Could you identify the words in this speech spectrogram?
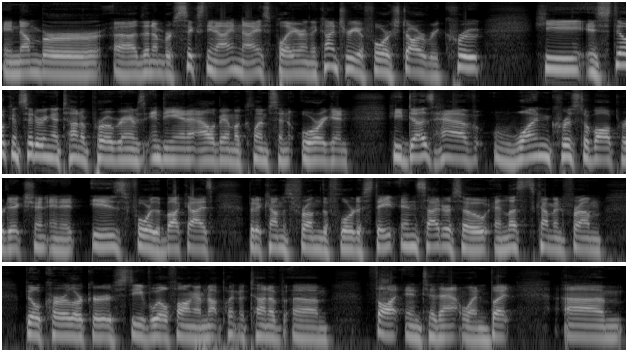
a number, uh, the number 69, nice player in the country, a four star recruit. He is still considering a ton of programs Indiana, Alabama, Clemson, Oregon. He does have one crystal ball prediction, and it is for the Buckeyes, but it comes from the Florida State Insider. So, unless it's coming from Bill Kurelic or Steve Wiltfong, I'm not putting a ton of um, thought into that one. But um,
